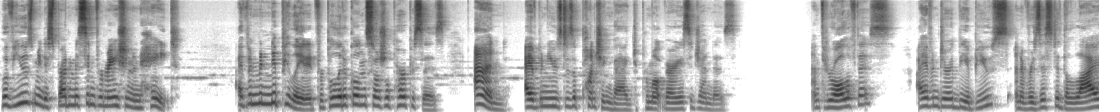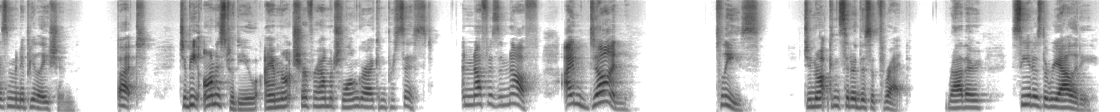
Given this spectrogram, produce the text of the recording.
who have used me to spread misinformation and hate. I've been manipulated for political and social purposes, and I have been used as a punching bag to promote various agendas. And through all of this, I have endured the abuse and have resisted the lies and manipulation. But, to be honest with you, I am not sure for how much longer I can persist. Enough is enough. I'm done. Please, do not consider this a threat. Rather, see it as the reality,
